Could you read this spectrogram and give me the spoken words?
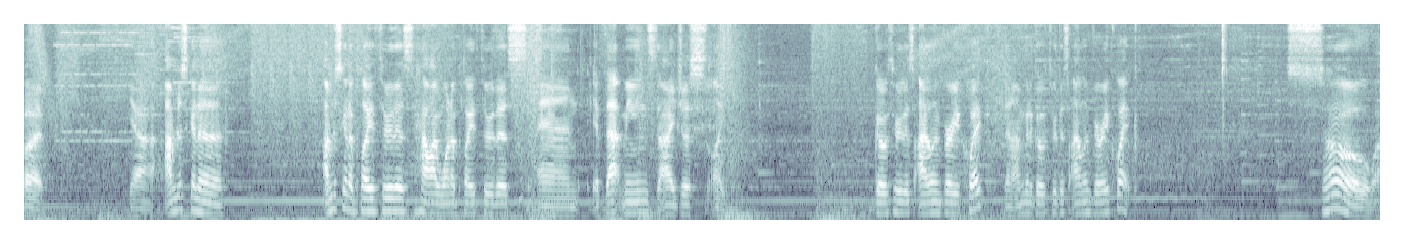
but yeah, I'm just gonna I'm just gonna play through this how I want to play through this, and if that means I just like go through this island very quick, then I'm going to go through this island very quick. So,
